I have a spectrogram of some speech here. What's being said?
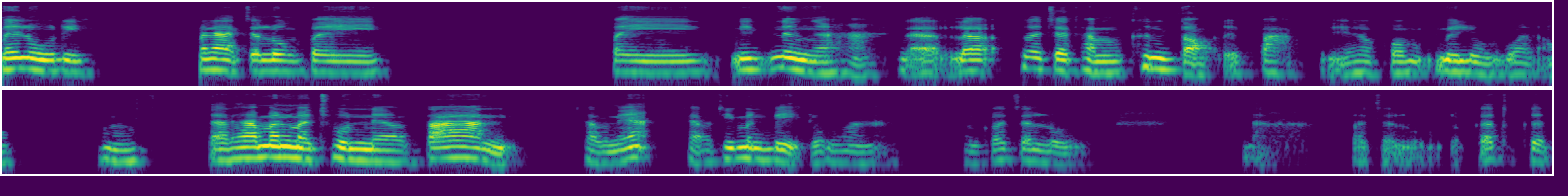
ไม่รู้ดิ มันอาจจะลงไป ไปนิดนึงอะค่ะ แล้วแล้วเพื่อจะทำขึ้นต่อหรือเปล่าเนี่ยเราก็ไม่รู้ว่าเนาะอืมแต่ถ้ามันมาชนแนวต้านแถวเนี้ย แถวที่มันเบรกลงมา มันก็จะลงนะคะก็จะลงแล้วก็เกิด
